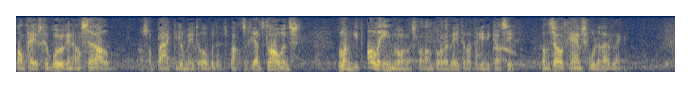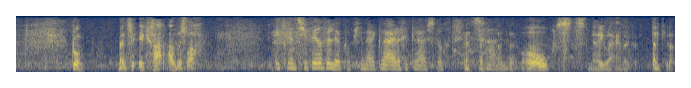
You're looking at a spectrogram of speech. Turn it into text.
Want hij is geboren in Anseral. Dat is een paar kilometer over de Spaanse grens. Trouwens, lang niet alle inwoners van Andorra weten wat er in die kast zit. Want dan zou het geheim spoedig uitlekken. Kom, mensen, ik ga aan de slag. Ik wens je veel geluk op je merkwaardige kruistocht, schaduw. Hoogst merkwaardig. Dankjewel.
